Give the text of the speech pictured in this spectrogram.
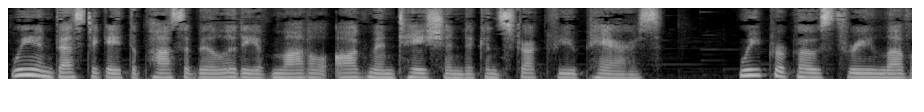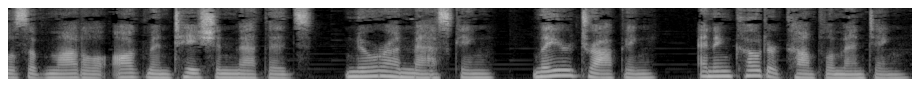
we investigate the possibility of model augmentation to construct view pairs. We propose three levels of model augmentation methods neuron masking, layer dropping, and encoder complementing.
